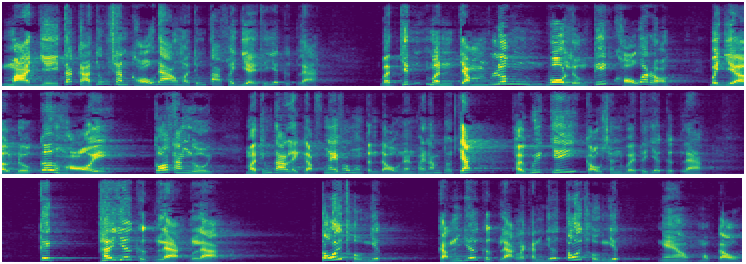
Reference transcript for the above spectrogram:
mà vì tất cả chúng sanh khổ đau mà chúng ta phải về thế giới cực lạc. Và chính mình trầm luân vô lượng kiếp khổ quá rồi bây giờ được cơ hội có thân người mà chúng ta lại gặp ngay pháp môn tịnh độ nên phải nắm cho chắc. Phải quyết chí cầu sanh về thế giới cực lạc. Cái thế giới cực lạc là tối thượng nhất, cảnh giới cực lạc là cảnh giới tối thượng nhất. Nghe không? Một câu.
